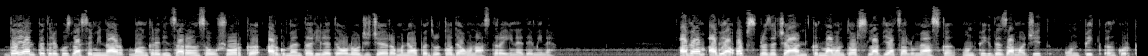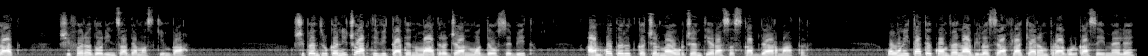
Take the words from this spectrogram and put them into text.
Doi ani petrecuți la seminar mă încredințară însă ușor că argumentările teologice rămâneau pentru totdeauna străine de mine. Aveam abia 18 ani când m-am întors la viața lumească, un pic dezamăgit, un pic încurcat și fără dorința de a mă schimba. Și pentru că nicio activitate nu mă atrăgea în mod deosebit, am hotărât că cel mai urgent era să scap de armată. O unitate convenabilă se afla chiar în pragul casei mele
